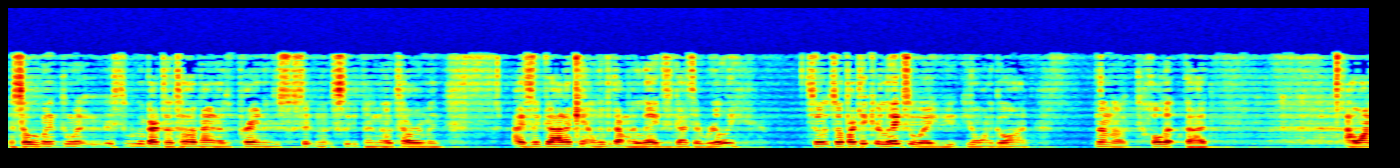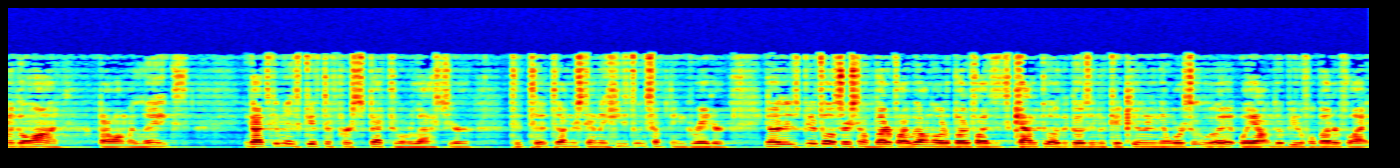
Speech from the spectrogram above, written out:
And so we went, we went back to the hotel night, and I was praying and just sitting sleeping in the hotel room. And I said, God, I can't live without my legs. And God said, Really? So, so if I take your legs away, you, you don't want to go on. No, no, hold up, God. I want to go on, but I want my legs. And God's given me this gift of perspective over last year to, to, to understand that He's doing something greater. You know, there's a beautiful illustration of a butterfly. We all know what a butterfly is. It's a caterpillar that goes into the cocoon and then works its way out into a beautiful butterfly.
